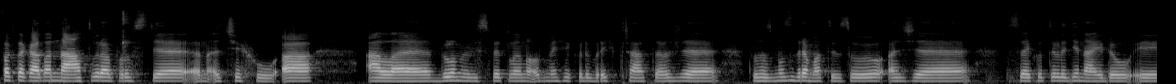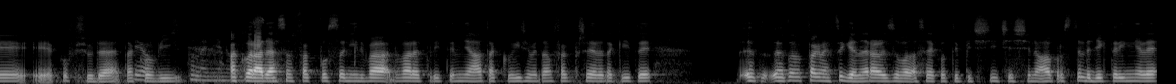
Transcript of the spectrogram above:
fakt taková ta nátura prostě Čechů a ale bylo mi vysvětleno od mých jako dobrých přátel, že to zase moc dramatizuju a že se jako ty lidi najdou i, i jako všude takový. Jo, to není Akorát já jsem fakt poslední dva, dva retreaty měla takový, že mi tam fakt přijeli takový ty já to fakt nechci generalizovat, asi jako typičtí Češi, no, ale prostě lidi, kteří měli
